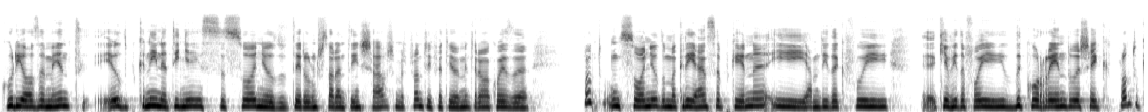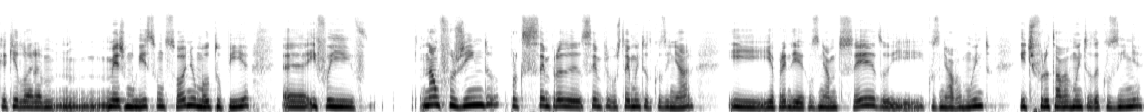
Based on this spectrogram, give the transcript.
curiosamente eu de pequenina tinha esse sonho de ter um restaurante em Chaves, mas pronto, efetivamente era uma coisa pronto, um sonho de uma criança pequena e à medida que fui eh, que a vida foi decorrendo, achei que pronto, que aquilo era mesmo isso, um sonho, uma utopia, uh, e fui não fugindo, porque sempre, sempre gostei muito de cozinhar e, aprendi a cozinhar muito cedo e cozinhava muito e desfrutava muito da cozinha,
